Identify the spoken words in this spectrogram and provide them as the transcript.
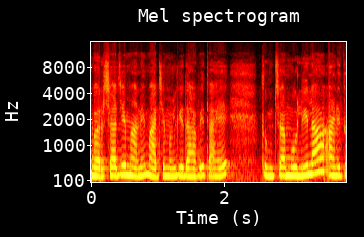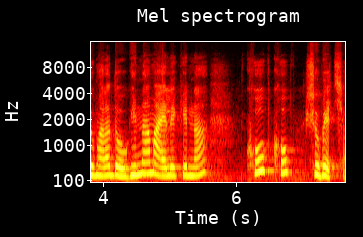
वर्षाजी माने माझी मुलगी दहावीत आहे. तुमच्या मुलीला आणि तुम्हाला दोघींना मायलेकींना खूप खूप शुभेच्छा.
